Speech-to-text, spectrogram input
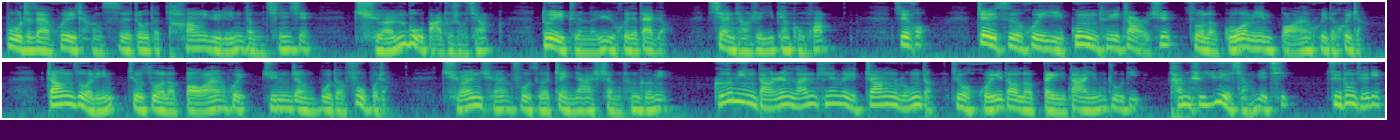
布置在会场四周的汤玉麟等亲信，全部拔出手枪。对准了与会的代表，现场是一片恐慌。最后，这次会议共推赵尔巽做了国民保安会的会长，张作霖就做了保安会军政部的副部长，全权负责镇压省城革命。革命党人蓝天卫、张荣等就回到了北大营驻地，他们是越想越气，最终决定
